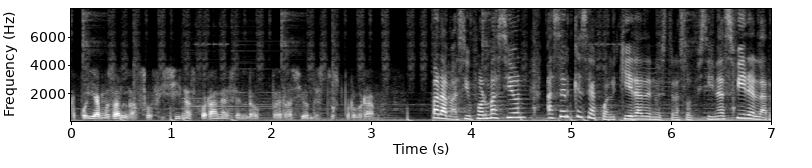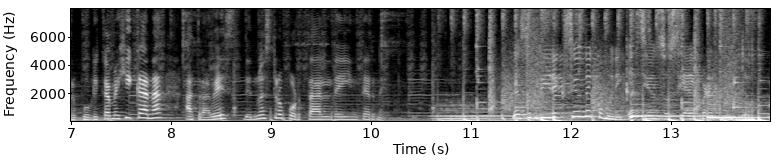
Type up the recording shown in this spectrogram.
apoyamos a las oficinas foráneas en la operación de estos programas. Para más información, acérquese a cualquiera de nuestras oficinas FIRA en la República Mexicana a través de nuestro portal de Internet. La Subdirección de Comunicación Social presentó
